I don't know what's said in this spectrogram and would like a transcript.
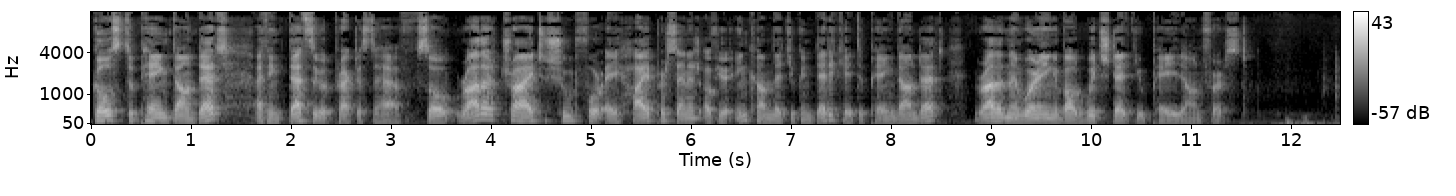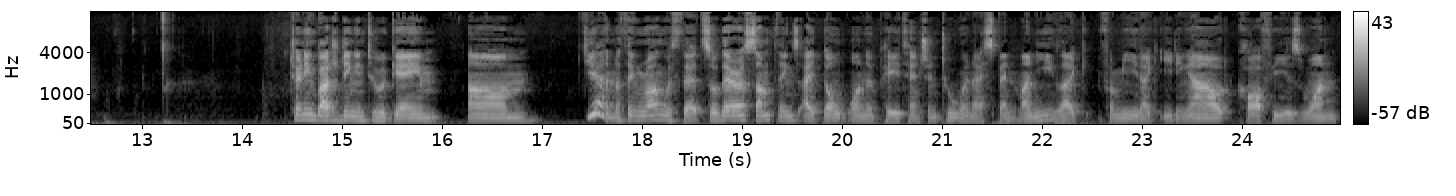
goes to paying down debt, I think that's a good practice to have. So rather try to shoot for a high percentage of your income that you can dedicate to paying down debt rather than worrying about which debt you pay down first. Turning budgeting into a game, um, yeah, nothing wrong with that. So there are some things I don't want to pay attention to when I spend money. Like for me, like eating out, coffee is one.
